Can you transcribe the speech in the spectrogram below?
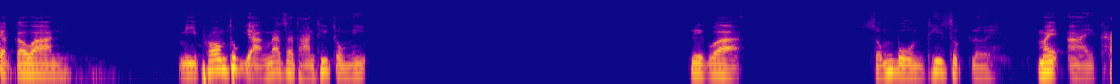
จักรวาล มีพร้อมทุกอย่างณสถานที่ตรงนี้ เรียกว่าสมบูรณ์ที่สุดเลย ไม่อายใคร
